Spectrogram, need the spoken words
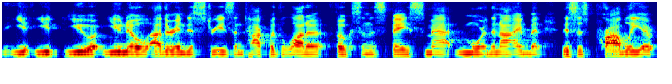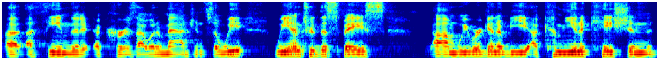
you, you you know other industries and talk with a lot of folks in the space, Matt, more than I. But this is probably a, a theme that occurs, I would imagine. So we we entered the space. Um, we were going to be a communication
